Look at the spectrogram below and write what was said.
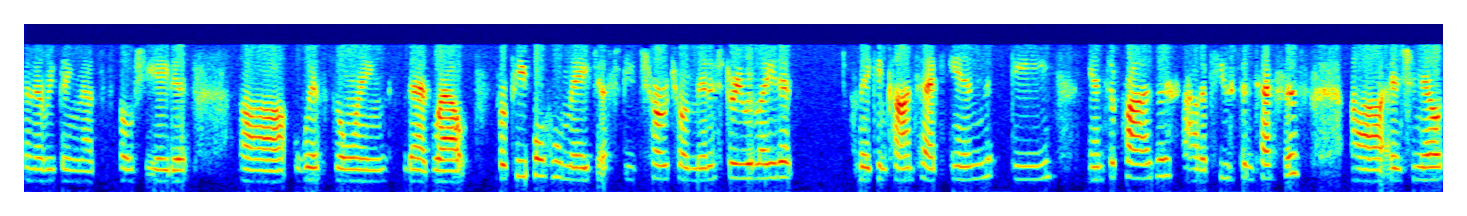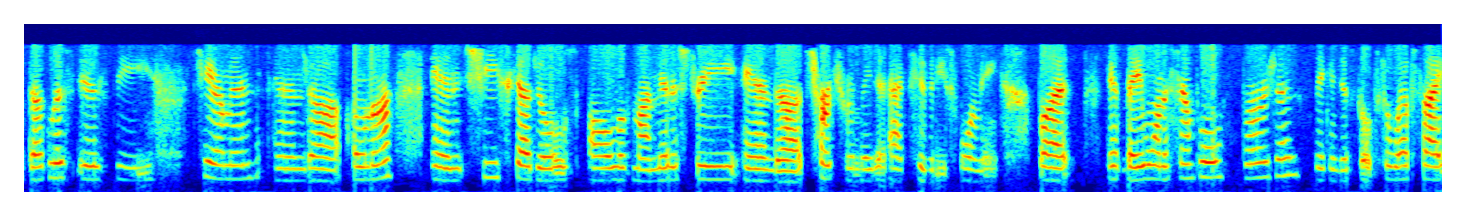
and everything that's associated uh, with going that route. For people who may just be church or ministry related, they can contact ND Enterprises out of Houston, Texas. Uh, and Chanel Douglas is the chairman and uh, owner, and she schedules all of my ministry and uh, church related activities for me. But if they want a simple version, they can just go to the website,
